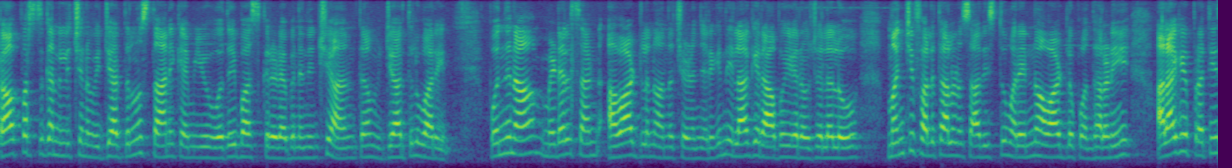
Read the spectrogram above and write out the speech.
టాపర్స్గా నిలిచిన విద్యార్థులను స్థానిక ఎంయూ ఉదయ్ భాస్కర్ రెడ్డి అభినందించి అనంతరం విద్యార్థులు వారి పొందిన మెడల్స్ అండ్ అవార్డులను అందచేయడం జరిగింది. ఇలాగే రాబోయే రోజులలో మంచి ఫలితాలను సాధిస్తూ మరెన్నో అవార్డులు పొందాలని అలాగే ప్రతి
